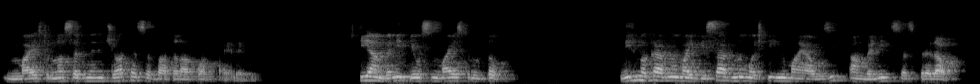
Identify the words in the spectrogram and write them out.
maestru nu o să vină niciodată să bată la poarta elevului. Știi, am venit, eu sunt maestrul tău. Nici măcar nu mai visat, nu mă știi, nu mai auzit, am venit să-ți predau.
